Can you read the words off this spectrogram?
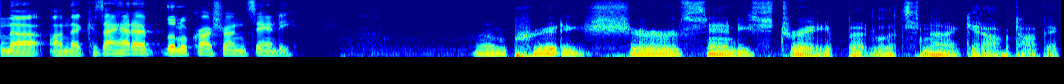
On the on the because I had a little crush on Sandy. I'm pretty sure Sandy's straight, but let's not get off topic.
